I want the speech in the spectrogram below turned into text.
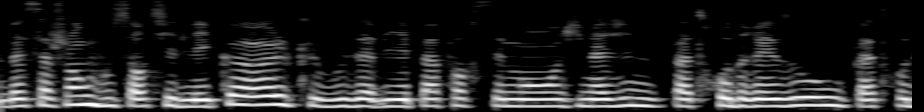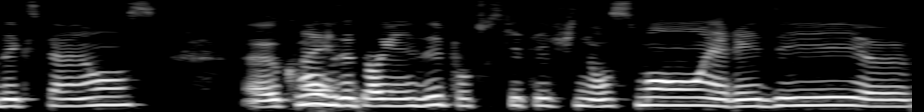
bah, sachant que vous sortiez de l'école, que vous n'aviez pas forcément, j'imagine, pas trop de réseau ou pas trop d'expérience? Euh, comment vous êtes organisé pour tout ce qui était financement, R&D euh,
